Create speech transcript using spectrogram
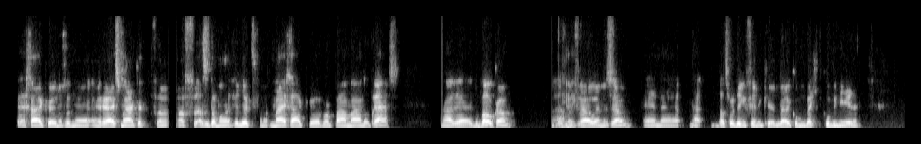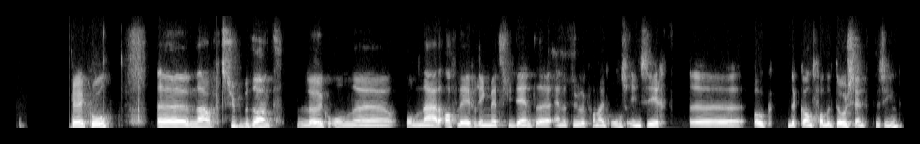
ga ik nog een, een reis maken. Vanaf, als het allemaal even lukt, vanaf mei ga ik voor een paar maanden op reis. Naar de Balkan. Met mijn vrouw en mijn zoon. En nou, dat soort dingen vind ik leuk om een beetje te combineren. Oké, cool. Eh, nou, super bedankt. Leuk om, eh, om na de aflevering met studenten en natuurlijk vanuit ons inzicht eh, ook de kant van de docenten te zien.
